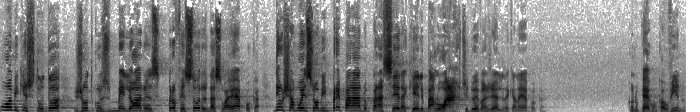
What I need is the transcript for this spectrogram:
um homem que estudou junto com os melhores professores da sua época. Deus chamou esse homem preparado para ser aquele baluarte do evangelho daquela época. Quando pegam Calvino,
